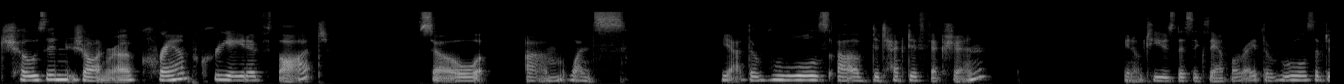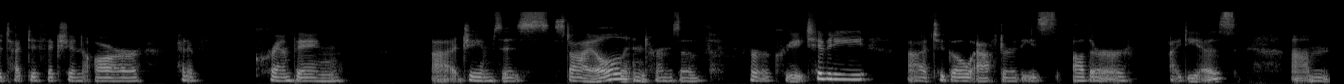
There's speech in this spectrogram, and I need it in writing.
chosen genre cramp creative thought, so um, once, yeah, the rules of detective fiction, you know, to use this example, right? The rules of detective fiction are kind of cramping uh, James's style in terms of her creativity uh, to go after these other ideas. Um,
